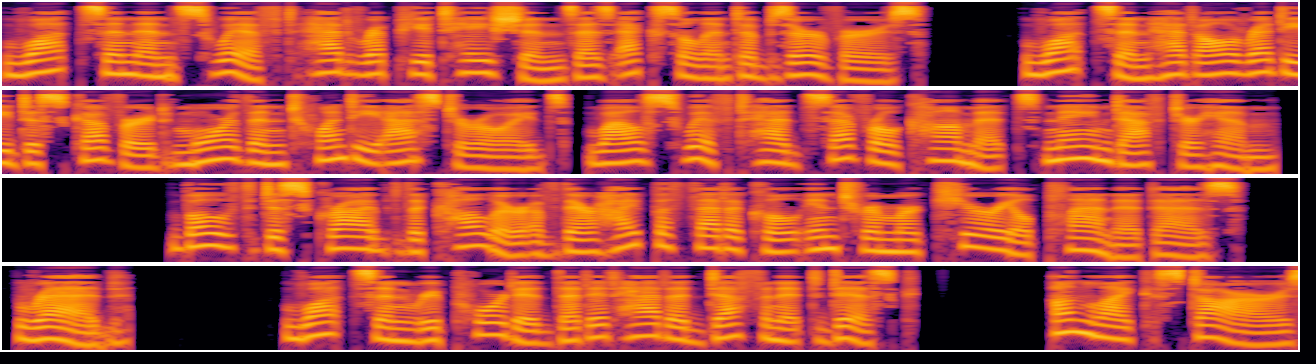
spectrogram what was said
Watson and Swift had reputations as excellent observers. Watson had already discovered more than 20 asteroids, while Swift had several comets named after him. Both described the color of their hypothetical intramercurial planet as red. Watson reported that it had a definite disk, unlike stars,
